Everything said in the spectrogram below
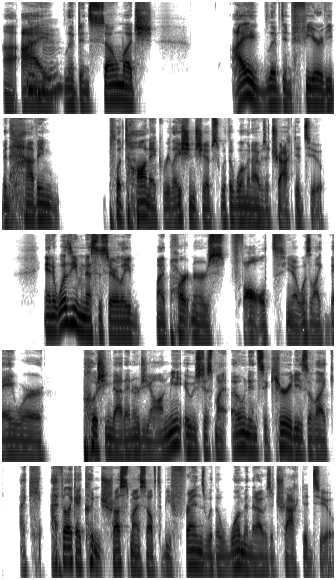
Uh, mm-hmm. I lived in so much, I lived in fear of even having platonic relationships with a woman I was attracted to. And it wasn't even necessarily my partner's fault. You know, it wasn't like they were pushing that energy on me. It was just my own insecurities of like, I can't, I feel like I couldn't trust myself to be friends with a woman that I was attracted to.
